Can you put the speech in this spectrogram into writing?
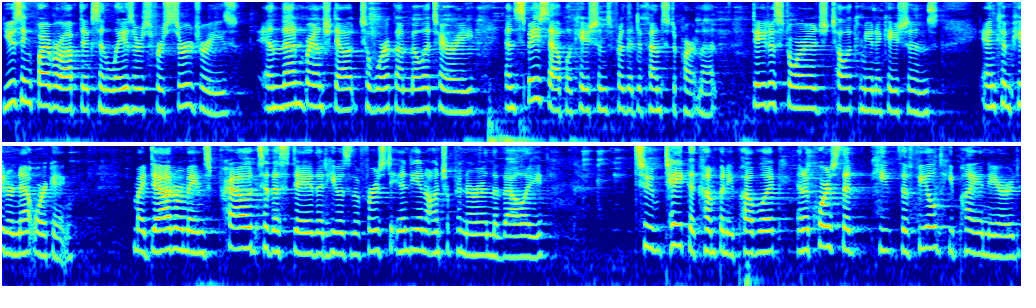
using fiber optics and lasers for surgeries, and then branched out to work on military and space applications for the Defense Department, data storage, telecommunications, and computer networking. My dad remains proud to this day that he was the first Indian entrepreneur in the Valley to take a company public, and of course, that he, the field he pioneered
